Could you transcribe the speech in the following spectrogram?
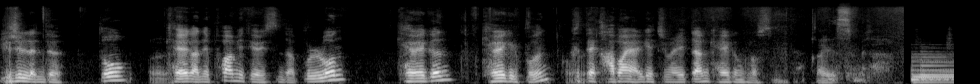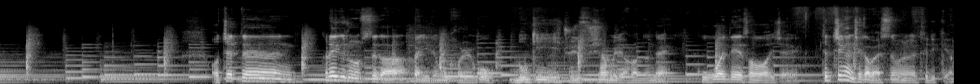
뉴질랜드도 계획 안에 포함이 되어 있습니다. 물론 계획은 계획일 뿐 그때 가봐야 알겠지만 일단 계획은 그렇습니다. 알겠습니다. 어쨌든 크레이그 존스가 이름을 걸고 노기 주짓수 샵을 열었는데 그거에 대해서 이제 특징은 제가 말씀을 드릴게요.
